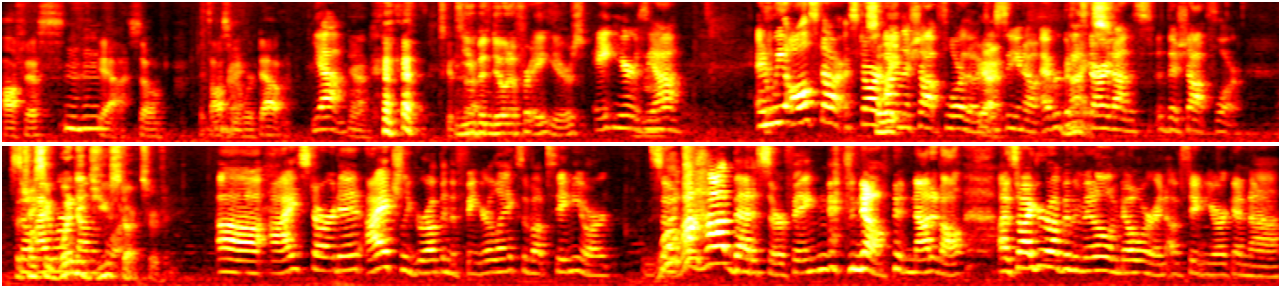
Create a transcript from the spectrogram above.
office. Mhm. Yeah. So it's awesome. It worked out. yeah, Yeah. yeah. It's good And you've been doing it for eight years. eight years, yeah. And we all start start So wait- on the shop floor, though. Yeah. Just so you know, everybody Nice. started on the, the shop floor. So, I Tracey, when did you floor. start surfing? Uh, I started. I actually grew up in the Finger Lakes of upstate New York. So What? a hotbed of surfing. no, not at all. Uh, so I grew up in the middle of nowhere in upstate New York, and uh,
